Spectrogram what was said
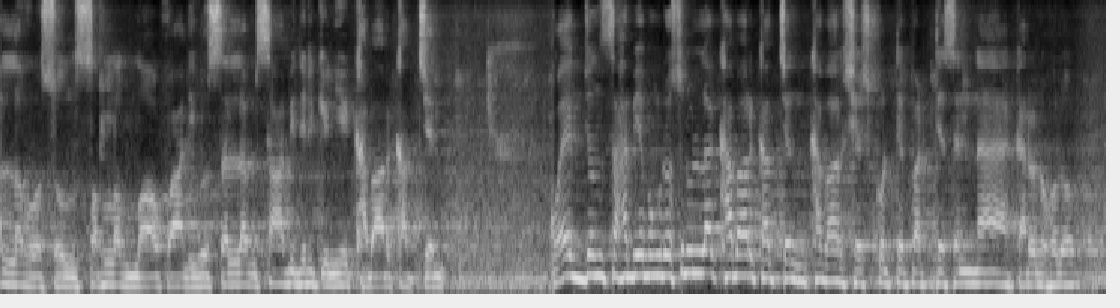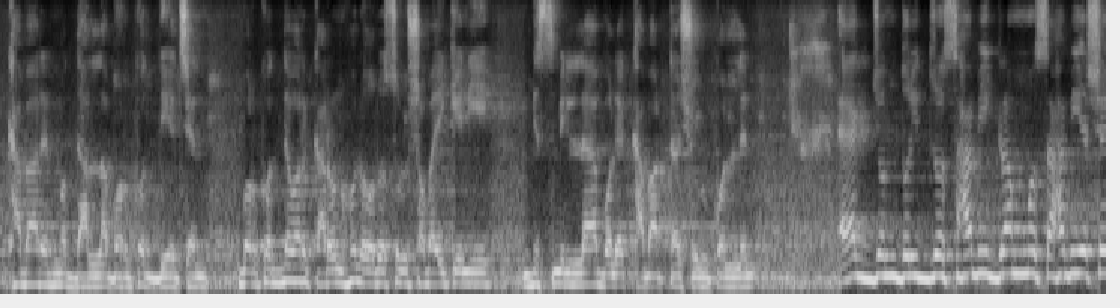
আল্লাহ রসুল সাল্লাহ আলী ওসাল্লাম সাহাবিদেরকে নিয়ে খাবার খাচ্ছেন। কয়েকজন সাহাবি এবং রসুল্লাহ খাবার খাচ্ছেন, খাবার শেষ করতে পারতেছেন না। কারণ হলো, খাবারের মধ্যে আল্লাহ বরকত দিয়েছেন। বরকত দেওয়ার কারণ হলো, রসুল সবাইকে নিয়ে বিসমিল্লা বলে খাবারটা শুরু করলেন। একজন দরিদ্র সাহাবি, গ্রাম্য সাহাবি এসে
